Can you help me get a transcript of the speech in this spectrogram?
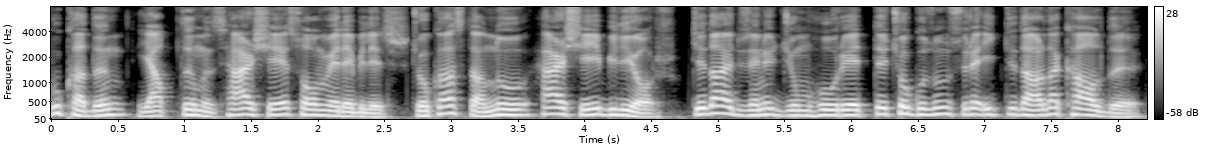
Bu kadın yaptığımız her şeye son verebilir. Jocasta Nu her şeyi biliyor. Jedi düzeni Cumhuriyet'te çok uzun süre iktidarda kaldı.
